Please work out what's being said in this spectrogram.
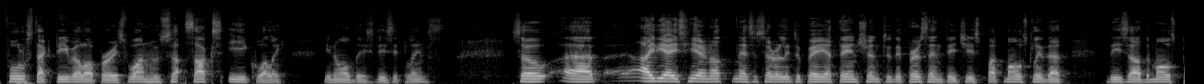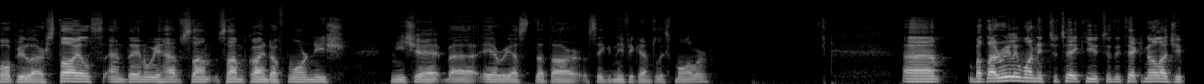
full stack developer is one who su sucks equally in all these disciplines. So uh, idea is here not necessarily to pay attention to the percentages, but mostly that these are the most popular styles, and then we have some some kind of more niche niche uh, areas that are significantly smaller. Uh, but I really wanted to take you to the technology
